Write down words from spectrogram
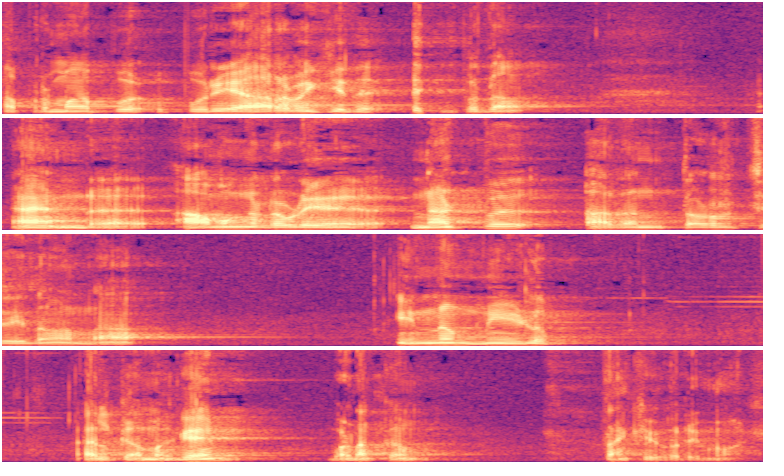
அப்புறமா பு- புரிய ஆரம்பிக்குது. இப்போதான். அண்ட் அவங்களுடைய நட்பு அதன் தொடர்ச்சி தான் நான். இன்னும் நீளும். வெல்கம் அகைன் வணக்கம். Thank you very much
